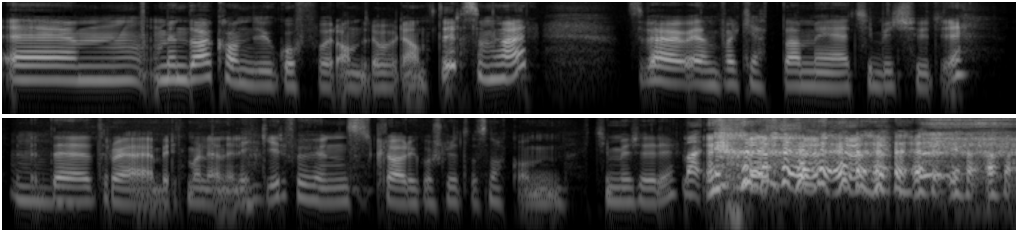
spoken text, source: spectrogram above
Ehm, men da kan du jo gå for andre varianter, som vi har. Så vi har jo en parketta med chimichurri. Mm. Det tror jeg Britt Marlene liker, for hun klarer ikke å slutte å snakke om chimichurri. Ja,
